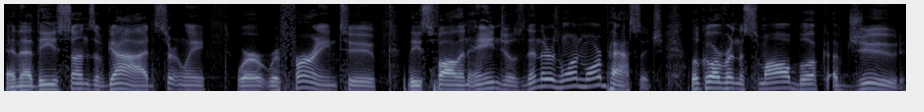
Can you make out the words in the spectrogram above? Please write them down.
and that these sons of God certainly were referring to these fallen angels. Then there's one more passage. Look over in the small book of Jude.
